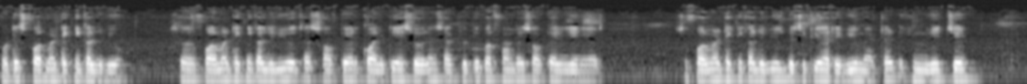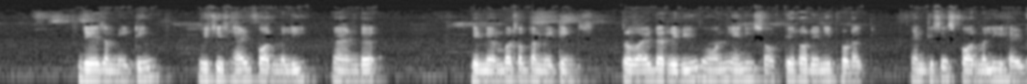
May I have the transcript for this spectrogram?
what is formal technical review so formal technical review is a software quality assurance activity perform by software engineers So, formal technical review is basically a review method in which there is a meeting which is held formally, and uh, the members of the meetings provide a review on any software or any product and this is formally held.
